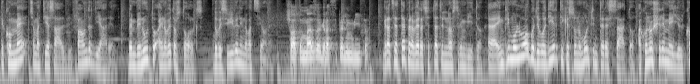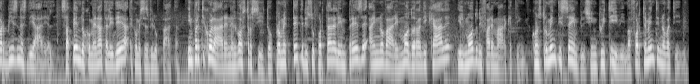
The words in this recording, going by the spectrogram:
e con me c'è Mattia Salvi, founder di Ariel. Benvenuto a Innovator Talks, dove si vive l'innovazione. Ciao Tommaso, grazie per l'invito. Grazie a te per aver accettato il nostro invito. Eh, in primo luogo devo dirti che sono molto interessato a conoscere meglio il core business di Ariel, sapendo come è nata l'idea e come si è sviluppata. In particolare nel vostro sito promettete di supportare le imprese a innovare in modo radicale il modo di fare marketing, con strumenti semplici, intuitivi, ma fortemente innovativi.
